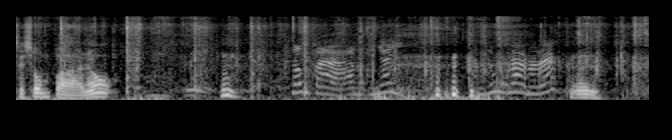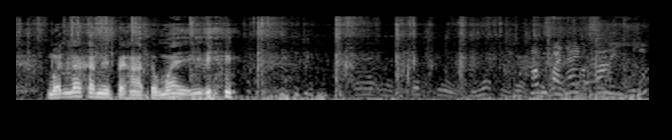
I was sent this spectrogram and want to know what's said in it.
ชะชมป่าเนาะ ส้มป่าอันใหญ่อันลูกเล่านั่นแหละเออหมดแล้วคันนี้ไปหาตัวไม้อีกส้มป่าใหญ่บักกะหรี่เนาะ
